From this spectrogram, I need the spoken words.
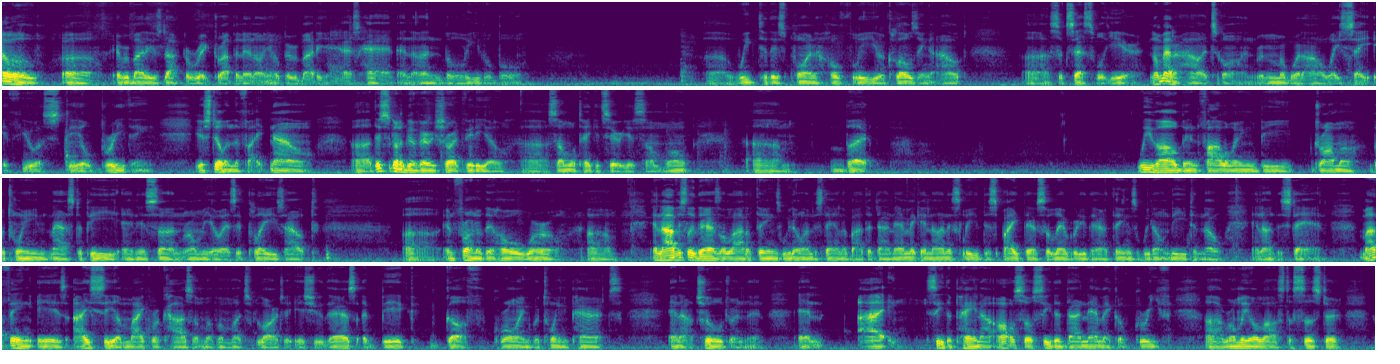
Hello, uh, everybody. It's Dr. Rick dropping in on you. Hope everybody has had an unbelievable uh, week to this point. Hopefully, you're closing out a successful year, no matter how it's going. Remember what I always say if you are still breathing, you're still in the fight. Now, uh, this is going to be a very short video. Uh, some will take it serious, some won't. Um, but we've all been following the drama between Master P and his son Romeo as it plays out uh, in front of the whole world. Um, and obviously there's a lot of things we don't understand about the dynamic. And honestly, despite their celebrity, there are things we don't need to know and understand. My thing is I see a microcosm of a much larger issue. There's a big gulf growing between parents and our children. And and I see the pain. I also see the dynamic of grief. Uh, Romeo lost a sister.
